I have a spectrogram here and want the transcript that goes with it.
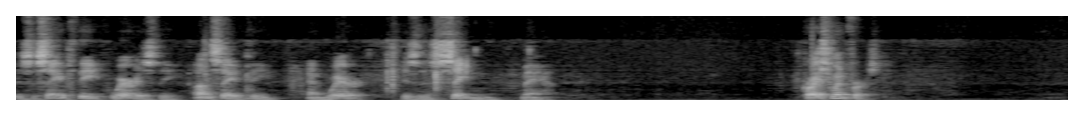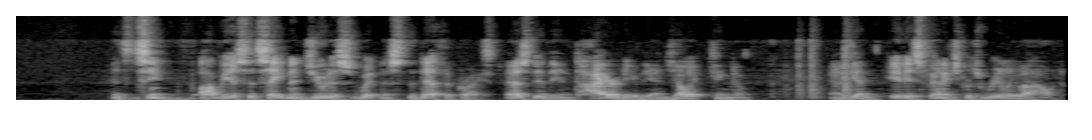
is the saved thief, where is the unsaved thief, and where is the Satan man? Christ went first. It seemed obvious that Satan and Judas witnessed the death of Christ, as did the entirety of the angelic kingdom. And again, it is finished was really loud.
